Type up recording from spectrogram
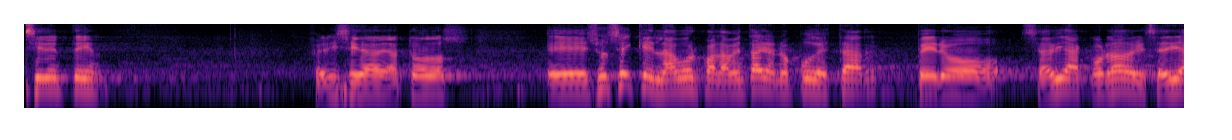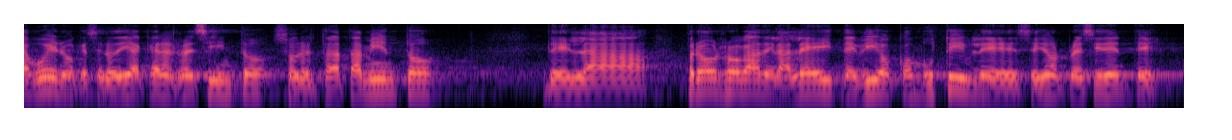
Presidente, felicidades a todos. Eh, yo sé que en labor parlamentaria no pude estar, pero se había acordado y sería bueno que se lo diga acá en el recinto sobre el tratamiento de la prórroga de la ley de biocombustible, señor presidente.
